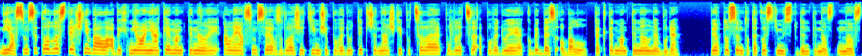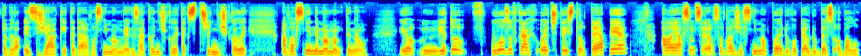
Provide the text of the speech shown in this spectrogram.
Já jsem se tohle strašně bála, abych měla nějaké mantinely, ale já jsem se rozhodla, že tím, že povedu ty přednášky po celé publice a povedu je jakoby bez obalu, tak ten mantinel nebude. Proto jsem to takhle s těmi studenty nastavila. I s žáky, teda vlastně mám jak základní školy, tak střední školy a vlastně nemám mantinel. Jo, mm, je to v úvozovkách určitý styl terapie, ale já jsem se rozhodla, že s nima pojedu opravdu bez obalu.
